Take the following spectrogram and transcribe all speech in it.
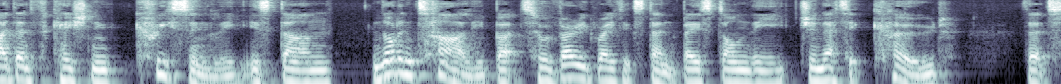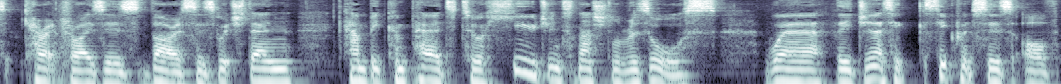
identification increasingly is done not entirely, but to a very great extent based on the genetic code that characterizes viruses, which then can be compared to a huge international resource where the genetic sequences of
